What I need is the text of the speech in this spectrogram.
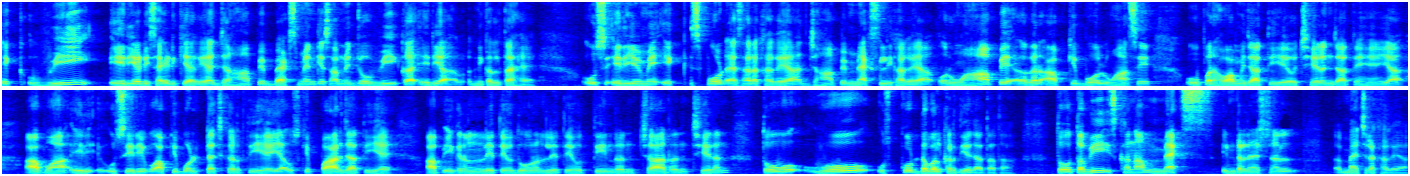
एक वी एरिया डिसाइड किया गया, जहाँ पे बैट्समैन के सामने जो वी का एरिया निकलता है, उस एरिया में एक स्पोर्ट ऐसा रखा गया, जहाँ पे मैक्स लिखा गया, और वहाँ पे अगर आपकी बॉल वहाँ से ऊपर हवा में जाती है और छः रन जाते हैं, या आप वहाँ उस एरिया को आपकी बॉल टच करती है, या उसके पार जाती है आप एक रन लेते हो, दो रन लेते हो, तीन रन, चार रन छः रन तो वो वो उसको डबल कर दिया जाता था। तो तभी इसका नाम मैक्स इंटरनेशनल मैच रखा गया।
